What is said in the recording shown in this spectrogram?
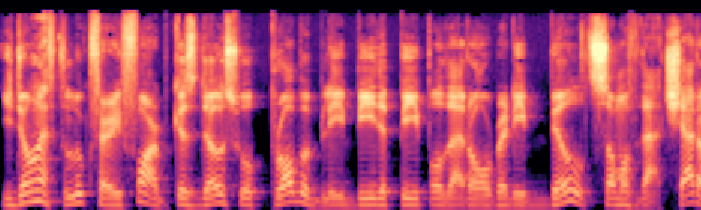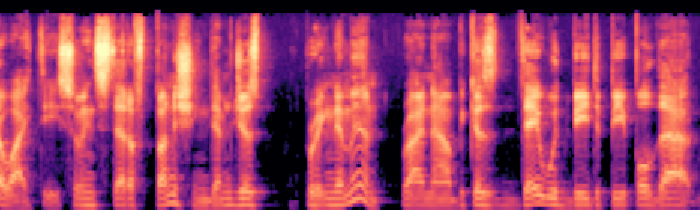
you don't have to look very far because those will probably be the people that already built some of that shadow IT. So instead of punishing them, just bring them in right now because they would be the people that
